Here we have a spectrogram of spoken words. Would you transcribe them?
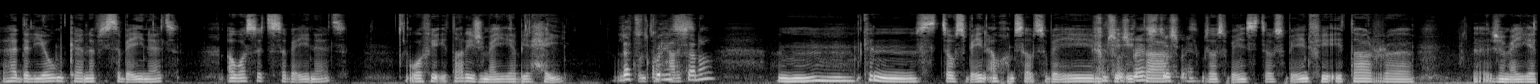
هذا اليوم كان في السبعينات. أواسط السبعينات وفي إطار جمعية بالحي. لا تذكرين السنة؟ يمكن 76 أو 75 75 في إطار 76 75 76 في إطار جمعية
